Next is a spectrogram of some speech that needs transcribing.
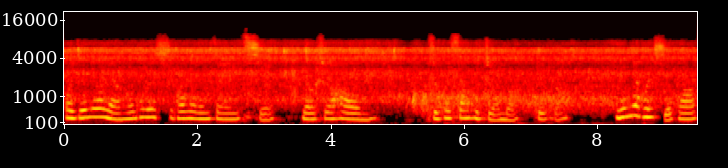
我觉得两个特别喜欢的人在一起，有时候只会相互折磨对方。明明很喜欢，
